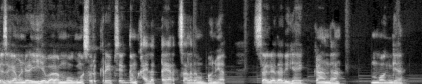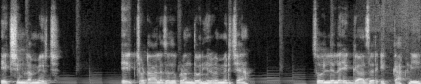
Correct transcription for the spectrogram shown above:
कसं काय मंडळी? हे बघा मूग मसूर क्रेप्स एकदम खायला तयार. चला तर मग बनवूयात सगळ्यात आधी घ्या एक कांदा मग घ्या एक शिमला मिर्च एक छोटा आल्याचा तुकडा दोन हिरव्या मिरच्या सोललेलं एक गाजर एक काकडी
